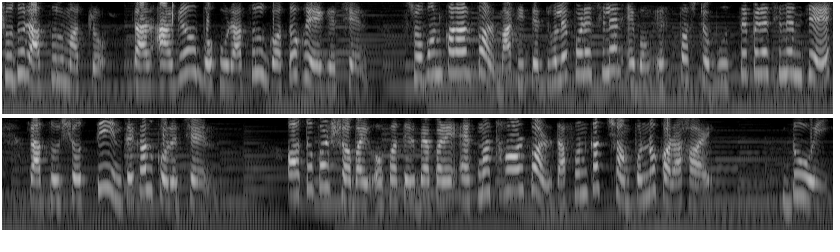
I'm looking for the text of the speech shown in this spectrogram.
শুধু রাসুল মাত্র। তার আগেও বহু রাসুল গত হয়ে গেছেন। শ্রবণ করার পর মাটিতে ঢলে পড়েছিলেন এবং স্পষ্ট বুঝতে পেরেছিলেন যে রাসুল সত্যি ইন্তেকাল করেছেন। অতপর সবাই ওফাতের ব্যাপারে একমত হওয়ার পর দাফন কাজ সম্পন্ন করা হয়। দুই,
